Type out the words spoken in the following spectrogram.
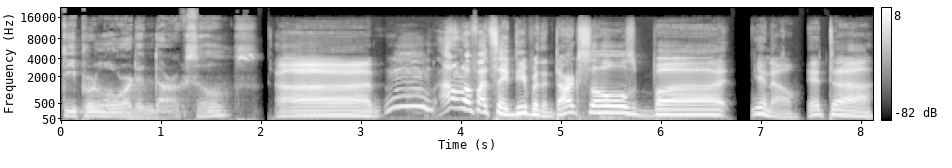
deeper lore than Dark Souls? Uh, mm, I don't know if I'd say deeper than Dark Souls, but you know, it. uh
